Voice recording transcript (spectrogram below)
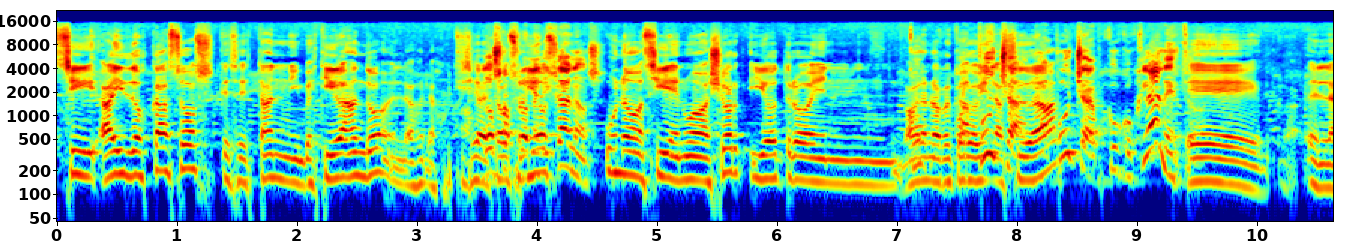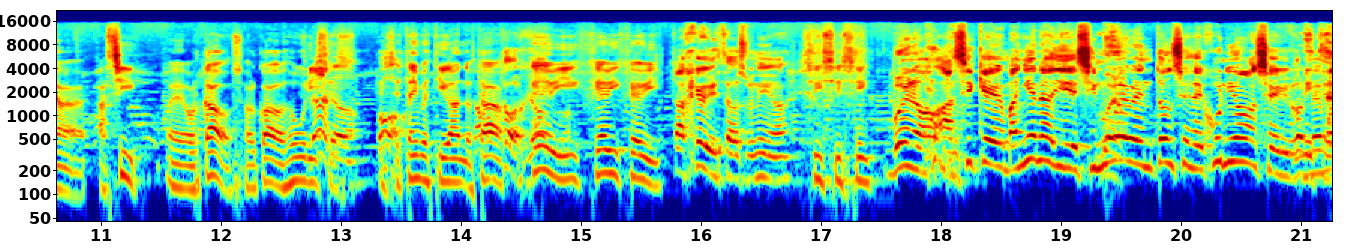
Sí, hay dos casos que se están investigando en la, la justicia de Dos Estados Unidos. afroamericanos. Uno sí en Nueva York y otro en ahora no recuerdo bien la Capucha, ciudad. Capucha, Klan esto. Eh, en la, así, eh, ahorcados, ahorcados, dos. Claro. Se está investigando, está heavy, heavy, heavy. Está heavy Estados Unidos. Sí, sí, sí. Bueno, así que mañana 19 entonces de junio se conmemora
